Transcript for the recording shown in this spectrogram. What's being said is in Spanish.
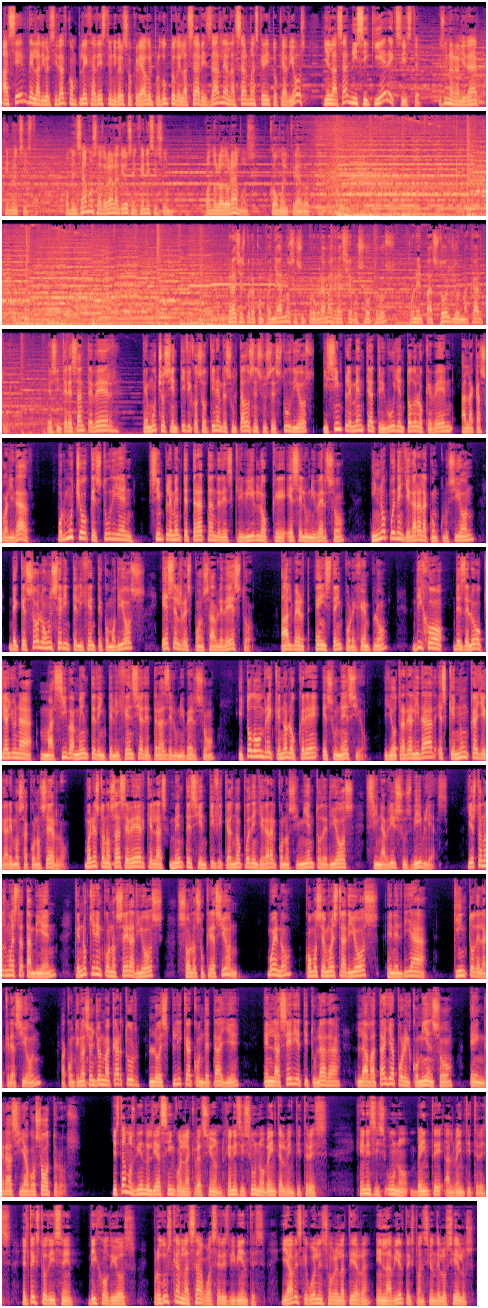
Hacer de la diversidad compleja de este universo creado el producto del azar es darle al azar más crédito que a Dios. Y el azar ni siquiera existe. Es una realidad que no existe. Comenzamos a adorar a Dios en Génesis 1, cuando lo adoramos como el Creador. Gracias por acompañarnos en su programa Gracias a vosotros con el pastor John MacArthur. Es interesante ver que muchos científicos obtienen resultados en sus estudios y simplemente atribuyen todo lo que ven a la casualidad. Por mucho que estudien, simplemente tratan de describir lo que es el universo y no pueden llegar a la conclusión de que solo un ser inteligente como Dios es el responsable de esto. Albert Einstein, por ejemplo, dijo desde luego que hay una masiva mente de inteligencia detrás del universo, y todo hombre que no lo cree es un necio, y otra realidad es que nunca llegaremos a conocerlo. Bueno, esto nos hace ver que las mentes científicas no pueden llegar al conocimiento de Dios sin abrir sus Biblias. Y esto nos muestra también que no quieren conocer a Dios solo su creación. Bueno, ¿cómo se muestra Dios en el día quinto de la creación. A continuación, John MacArthur lo explica con detalle en la serie titulada La batalla por el comienzo, en gracia a vosotros. Y estamos viendo el día 5 en la creación, Génesis 1, 20 al 23. Génesis 1, 20 al 23. El texto dice, Dijo Dios, produzcan las aguas seres vivientes, y aves que vuelen sobre la tierra en la abierta expansión de los cielos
